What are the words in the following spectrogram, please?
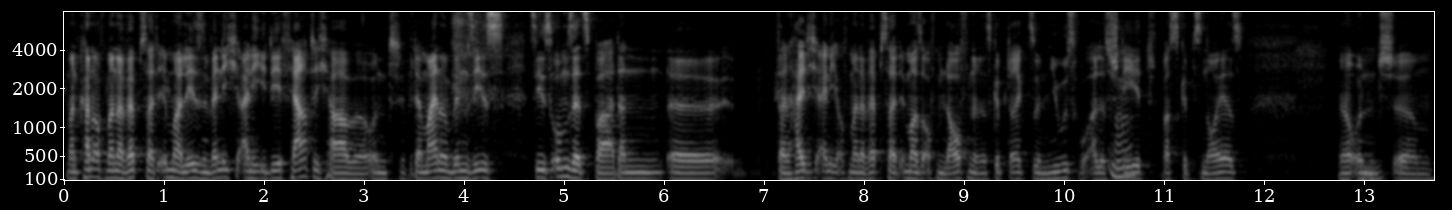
man kann auf meiner Website immer lesen, wenn ich eine Idee fertig habe und der Meinung bin, sie ist, sie ist umsetzbar, dann äh, dann halte ich eigentlich auf meiner Website immer so auf dem Laufenden. Es gibt direkt so News, wo alles mhm. steht, was gibt's Neues. Ja, und mhm. ähm,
